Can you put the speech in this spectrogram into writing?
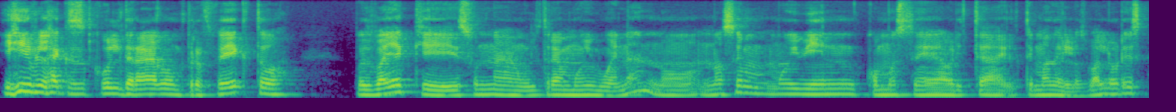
y Black Skull Dragon, perfecto. Pues vaya que es una ultra muy buena. No, no sé muy bien cómo esté ahorita el tema de los valores.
